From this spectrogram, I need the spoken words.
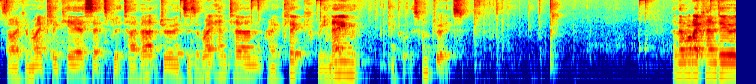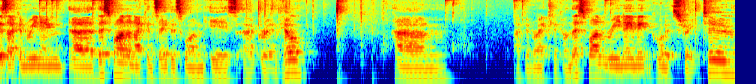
So I can right click here, set split type at, Druids is a right hand turn, right click, rename, I call this one Druids. And then what I can do is I can rename uh, this one and I can say this one is uh, Graham Hill. Um, I can right click on this one, rename it and call it straight 2.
